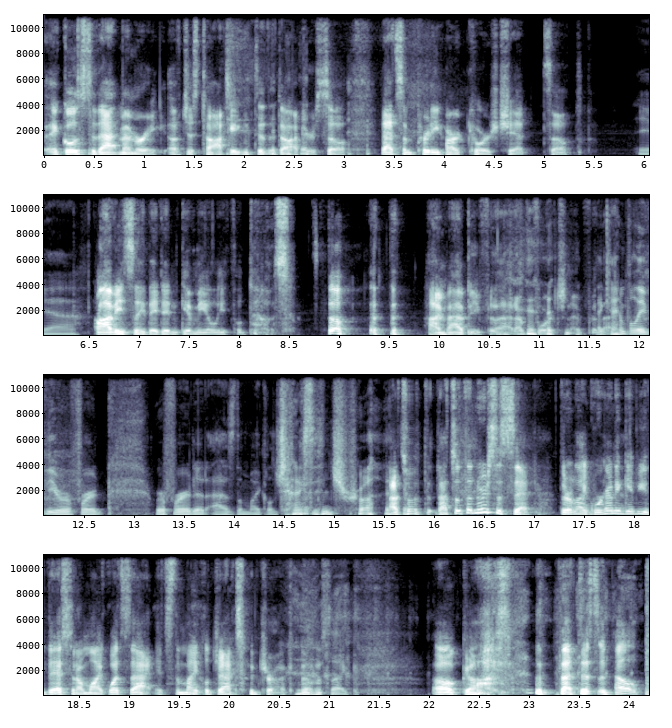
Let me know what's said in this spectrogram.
it goes to that memory of just talking to the doctor. so that's some pretty hardcore shit. So yeah. Obviously, they didn't give me a lethal dose, so I'm happy for that. I'm fortunate for that. I can't believe you referred referred it as the Michael Jackson drug. That's what the, that's what the nurses said. They're oh, like, "We're gonna give you this," and I'm like, "What's that?" It's the Michael Jackson drug. And I was like, "Oh God, that doesn't help."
